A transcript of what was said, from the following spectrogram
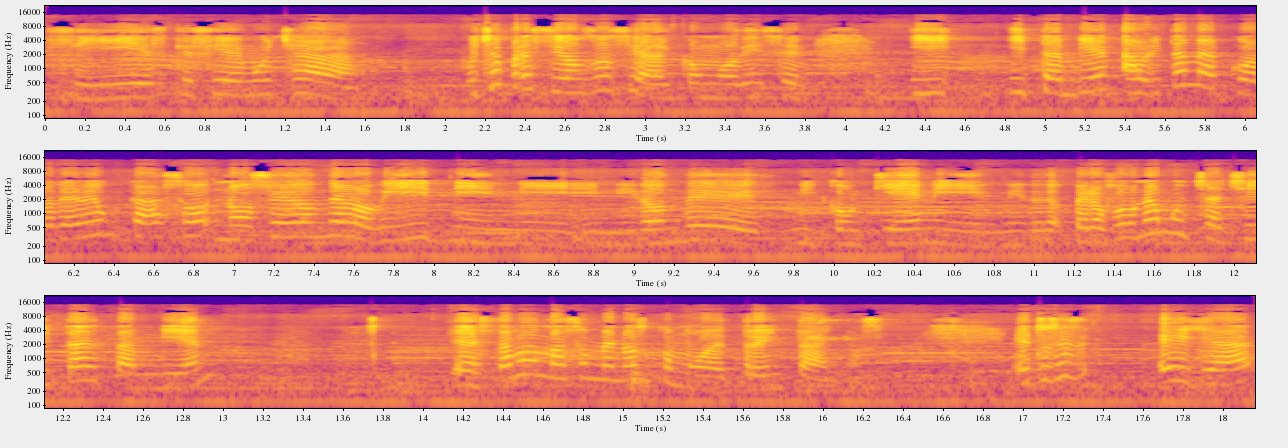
Sí, es que sí hay mucha, mucha presión social, como dicen. Y, y también, ahorita me acordé de un caso, no sé dónde lo vi, ni, ni, ni dónde, ni con quién, ni, pero fue una muchachita también estaba más o menos como de 30 años. Entonces, ella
